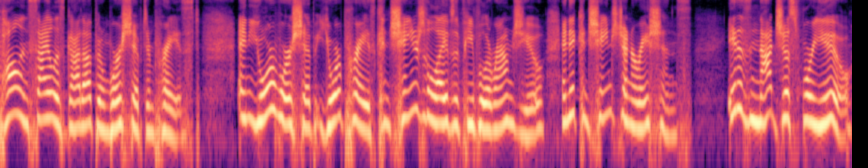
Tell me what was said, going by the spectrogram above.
Paul and Silas got up and worshiped and praised. And your worship, your praise can change the lives of people around you, and it can change generations. It is not just for you.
